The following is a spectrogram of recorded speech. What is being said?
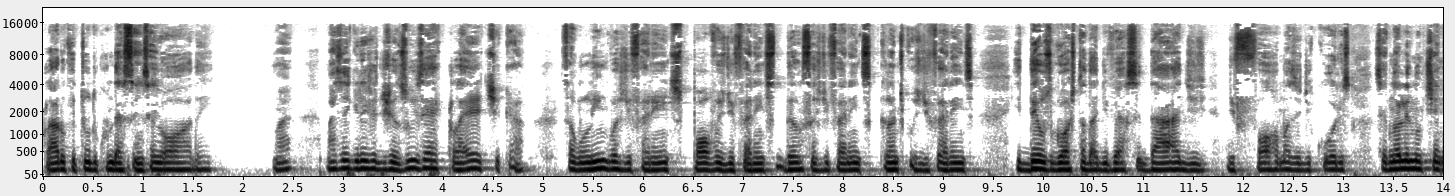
Claro que tudo com decência e ordem, não é? Mas a igreja de Jesus é eclética, São línguas diferentes, povos diferentes, danças diferentes, cânticos diferentes. E Deus gosta da diversidade de formas e de cores. Senão Ele não tinha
